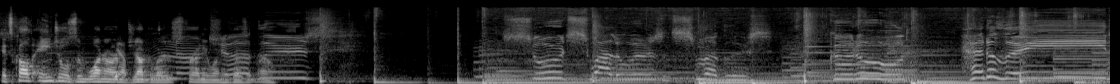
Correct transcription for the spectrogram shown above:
It's called Angels and One Armed Yep. Jugglers for anyone who doesn't know. Sword swallowers and smugglers. Good old Adelaide.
